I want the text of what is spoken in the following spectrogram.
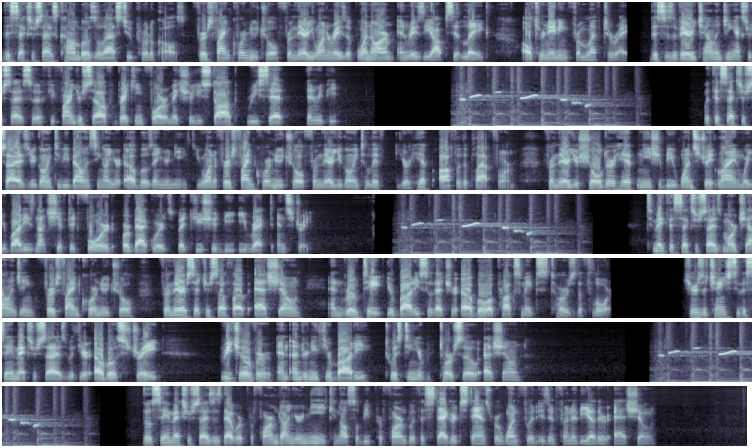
This exercise combos the last two protocols. First find core neutral, from there you want to raise up one arm and raise the opposite leg, alternating from left to right. This is a very challenging exercise, so if you find yourself breaking form, make sure you stop, reset, then repeat. With this exercise, you're going to be balancing on your elbows and your knees. You want to first find core neutral. From there, you're going to lift your hip off of the platform. From there, your shoulder, hip, knee should be one straight line where your body is not shifted forward or backwards, but you should be erect and straight. To make this exercise more challenging, first find core neutral. From there, set yourself up as shown and rotate your body so that your elbow approximates towards the floor. Here's a change to the same exercise with your elbow straight. Reach over and underneath your body, twisting your torso as shown. Those same exercises that were performed on your knee can also be performed with a staggered stance where one foot is in front of the other as shown.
